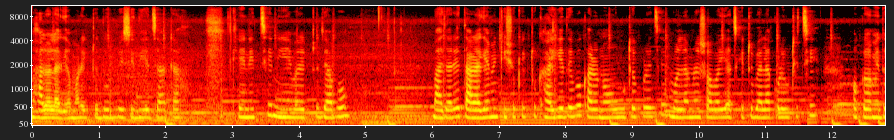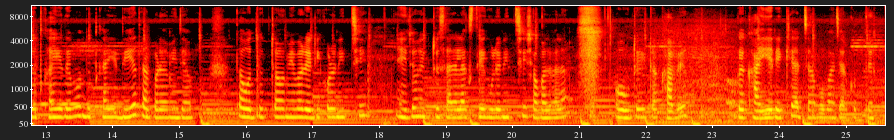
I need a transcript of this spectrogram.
ভালো লাগে আমার একটু দুধ বেশি দিয়ে চাটা। খেয়ে নিচ্ছি, নিয়ে এবার একটু যাব। বাজারে, তার আগে আমি কিশুকে একটু খাইয়ে দেব, কারণ ও উঠে পড়েছে। বললাম, না, সবাই আজকে একটু বেলা করে উঠেছি। ওকেও আমি দুধ খাইয়ে দেবো। দুধ খাইয়ে দিয়ে তারপরে আমি যাব। তা ওর দুধটাও আমি এবার রেডি করে নিচ্ছি। এই জন্য একটু স্যারেলাক্স দিয়ে গুলে নিচ্ছি সকালবেলা। ও উঠে এটা খাবে। ওকে খাইয়ে রেখে আর যাব বাজার করতে।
